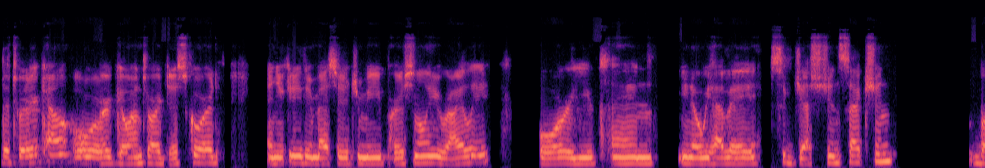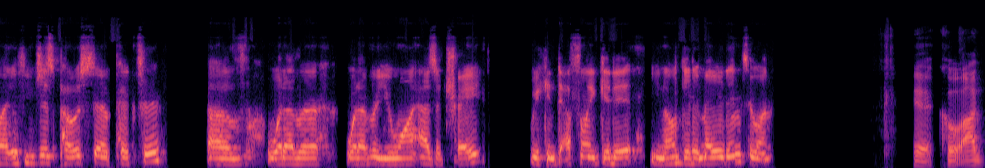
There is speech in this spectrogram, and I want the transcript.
the Twitter account, or go into our Discord and you can either message me personally, Riley, or you can, you know, we have a suggestion section. But if you just post a picture of whatever whatever you want as a trait, we can definitely get it, you know, get it made into one. Yeah, cool. I'll,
